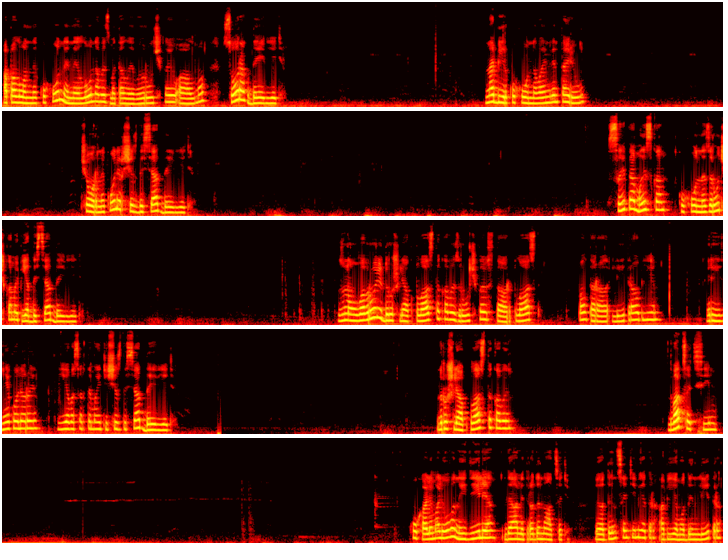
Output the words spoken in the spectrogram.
Аполлонний кухонний нейлоновий з металевою ручкою Алмо 49. Набір кухонного інвентарю. Чорний колір 69. Сита миска кухонна з ручками 59. Знову в Аврорі друшляк пластиковий з ручкою Star Plast. Полтора літра об'єм. Різні кольори є в асортименті 69. Друшляк пластиковий 27. Кухоль емальований іділія, діаметр 11,1 см, об'єм 1 літр.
